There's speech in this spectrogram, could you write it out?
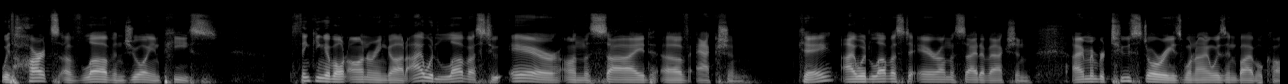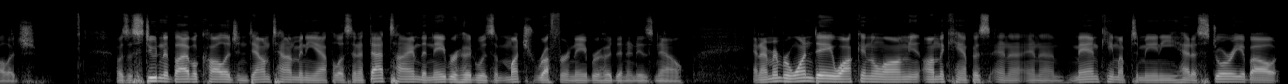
with hearts of love and joy and peace, thinking about honoring God. I would love us to err on the side of action. Okay? I would love us to err on the side of action. I remember two stories when I was in Bible college. Was a student at Bible college in downtown Minneapolis, and at that time, the neighborhood was a much rougher neighborhood than it is now. And I remember one day walking along on the campus, and a, and a man came up to me, and he had a story about,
